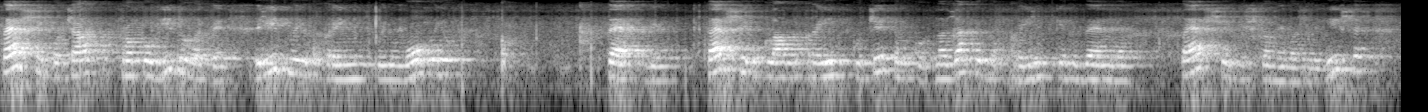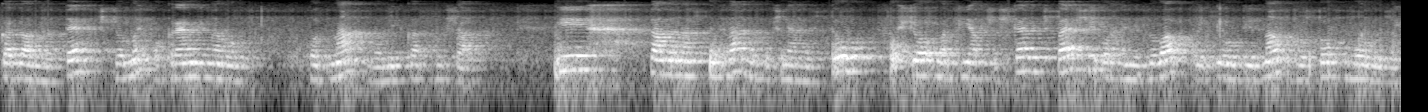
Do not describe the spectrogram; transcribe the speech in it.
Перший почав проповідувати рідною українською мовою в церкві. Перший уклав українську читанку на західноукраїнських землях. Перший, і що найважливіше, казав на те, що ми окремий народ, одна велика душа. І саме наш семінар ми почнемо з того, що Маркіян Шашкевич перший організував і об'єднав гурток молоді.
